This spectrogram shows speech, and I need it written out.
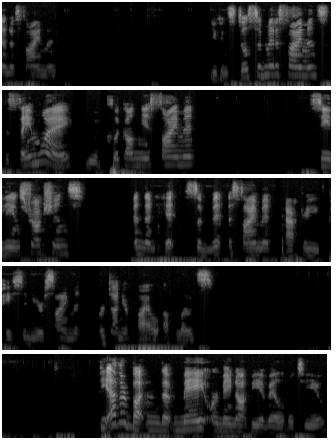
an assignment. You can still submit assignments the same way. You would click on the assignment, see the instructions, and then hit Submit Assignment after you've pasted your assignment or done your file uploads. The other button that may or may not be available to you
